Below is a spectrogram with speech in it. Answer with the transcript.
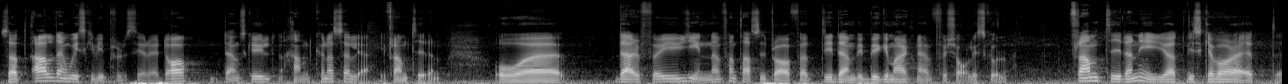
Så att all den whisky vi producerar idag, den ska ju han kunna sälja i framtiden. Och eh, därför är ju ginen fantastiskt bra för att det är den vi bygger marknaden för Charlies skull. Framtiden är ju att vi ska vara ett... Eh,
